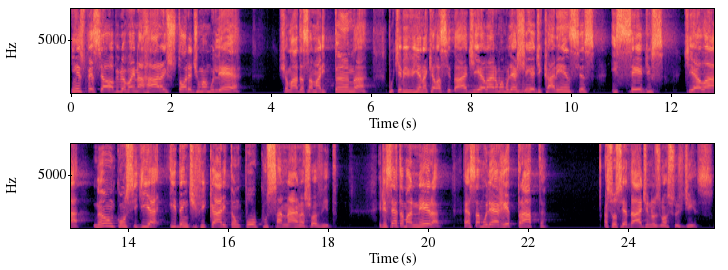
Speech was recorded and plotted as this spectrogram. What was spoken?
em especial, a Bíblia vai narrar a história de uma mulher chamada Samaritana, porque vivia naquela cidade e ela era uma mulher cheia de carências e sedes que ela não conseguia identificar e tampouco sanar na sua vida. E de certa maneira, essa mulher retrata a sociedade nos nossos dias.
